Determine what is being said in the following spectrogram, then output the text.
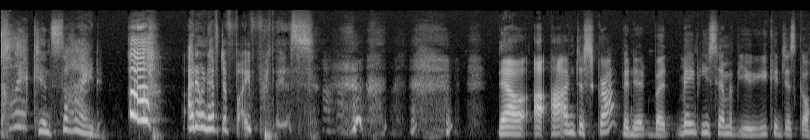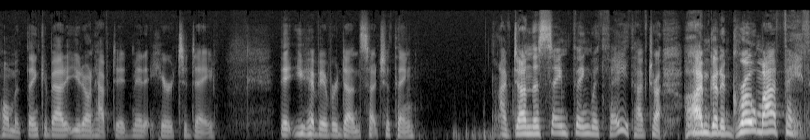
click inside. Ah, I don't have to fight for this. now, I- am describing it, but maybe some of you, you could just go home and think about it. You don't have to admit it here today that you have ever done such a thing. I've done the same thing with faith. I've tried, I'm going to grow my faith.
